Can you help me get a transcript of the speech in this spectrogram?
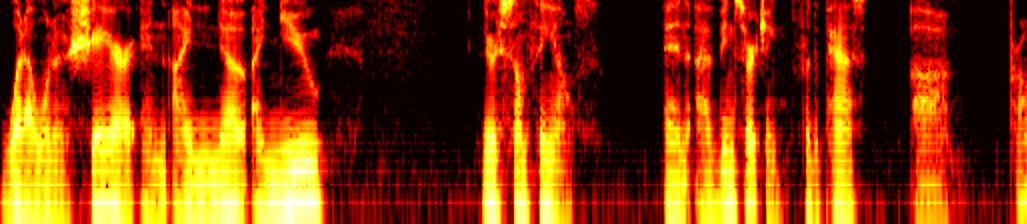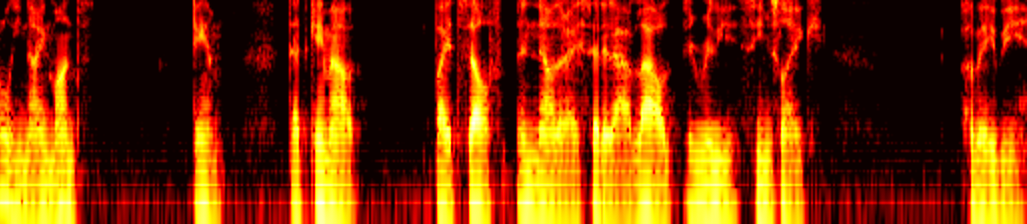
what I want to share and I know I knew there's something else. And I've been searching for the past uh, probably nine months. Damn, that came out by itself. And now that I said it out loud, it really seems like a baby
